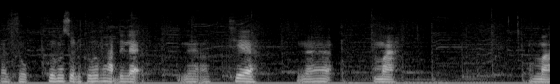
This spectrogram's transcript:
วันศุกร์คือวันศุกร์คือวันพฤหัสนี่แหละนะโอเคนะฮะมามา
